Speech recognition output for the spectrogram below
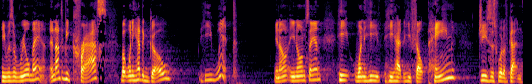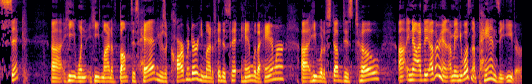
He was a real man. And not to be crass, but when he had to go, he went. You know, you know what I'm saying? He, when he, he, had, he felt pain, Jesus would have gotten sick. Uh, he, when he might have bumped his head, he was a carpenter. He might have hit his hand with a hammer. Uh, he would have stubbed his toe. Uh, now, at the other hand, I mean, he wasn't a pansy either.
